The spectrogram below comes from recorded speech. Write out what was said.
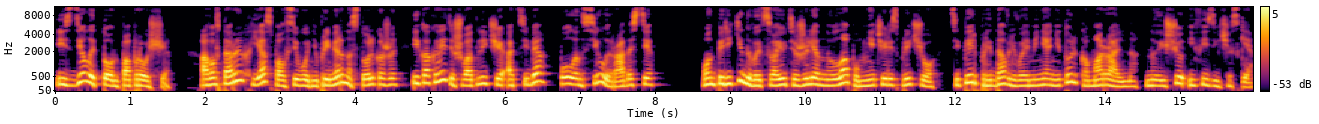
и сделай тон попроще. А во-вторых, я спал сегодня примерно столько же, и, как видишь, в отличие от тебя, полон сил и радости. Он перекидывает свою тяжеленную лапу мне через плечо, теперь придавливая меня не только морально, но еще и физически.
